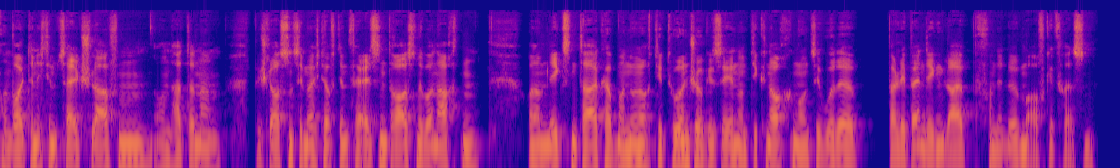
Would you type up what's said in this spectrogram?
und wollte nicht im Zelt schlafen und hat dann beschlossen, sie möchte auf dem Felsen draußen übernachten. Und am nächsten Tag hat man nur noch die Turnschuhe gesehen und die Knochen und sie wurde bei lebendigem Leib von den Löwen aufgefressen.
